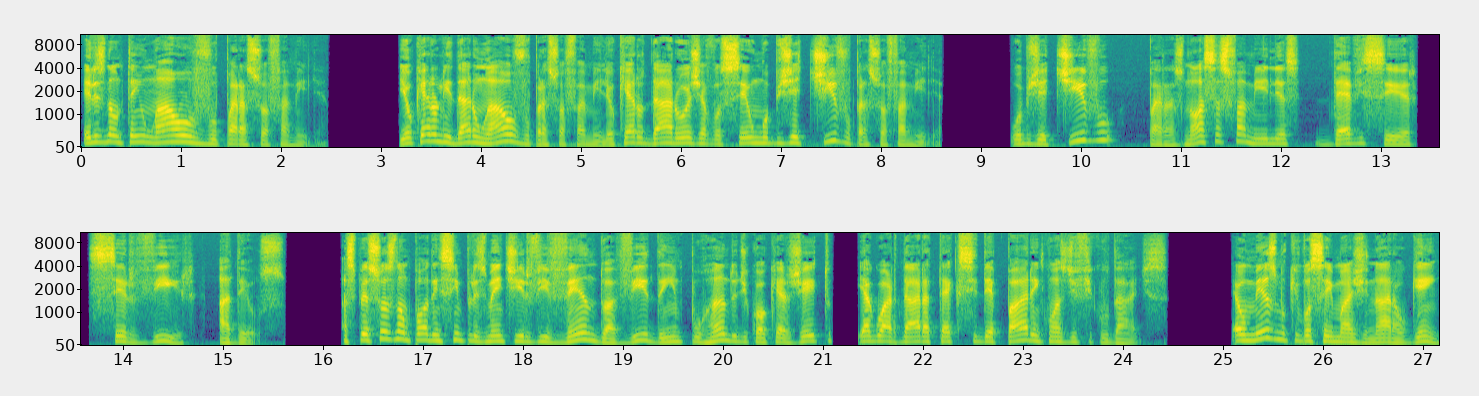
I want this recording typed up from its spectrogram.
eles não têm um alvo para a sua família. E eu quero lhe dar um alvo para a sua família, eu quero dar hoje a você um objetivo para a sua família. O objetivo para as nossas famílias deve ser servir a Deus. As pessoas não podem simplesmente ir vivendo a vida e empurrando de qualquer jeito e aguardar até que se deparem com as dificuldades. É o mesmo que você imaginar alguém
